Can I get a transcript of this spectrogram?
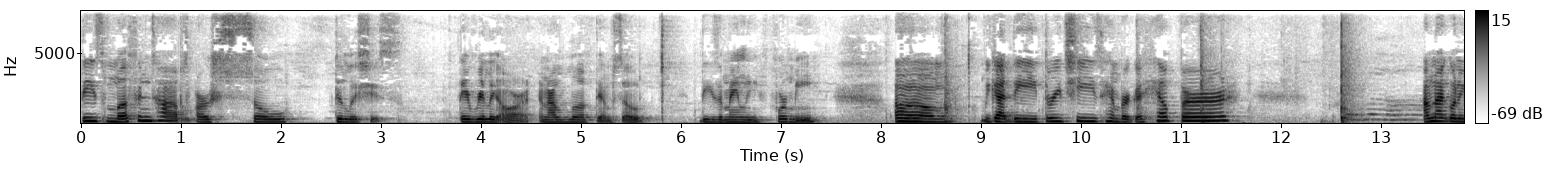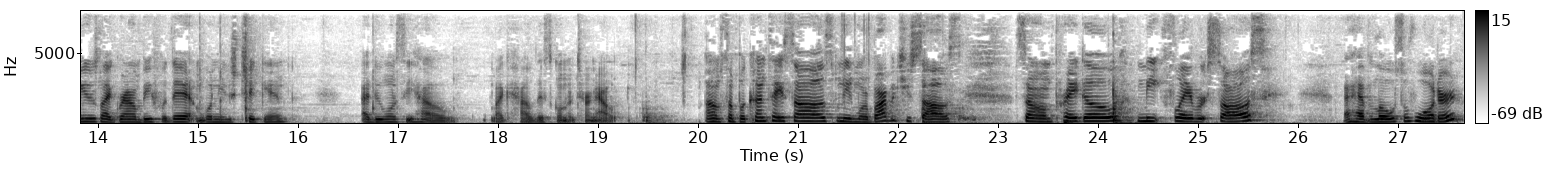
These muffin tops are so delicious. They really are, and I love them. So these are mainly for me. Um, we got the three cheese hamburger helper. I'm not going to use like ground beef with that. I'm going to use chicken. I do want to see how like how this going to turn out. Um, some picante sauce. We need more barbecue sauce. Some Prego meat flavored sauce. I have loads of water.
